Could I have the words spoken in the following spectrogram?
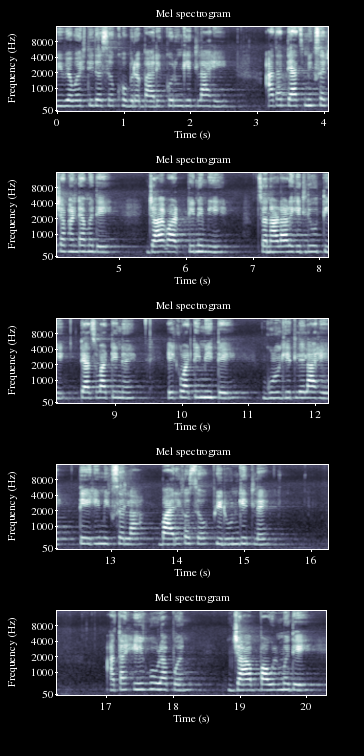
मी व्यवस्थित असं खोबरं बारीक करून घेतलं आहे. आता त्याच मिक्सरच्या भांड्यामध्ये ज्या वाटीने मी चणा डाळ घेतली होती त्याच वाटीने एक वाटी मी ते गूळ घेतलेला आहे तेही मिक्सरला बारीक असं फिरवून घेतलं आहे आता हे गूळ आपण ज्या बाऊलमध्ये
